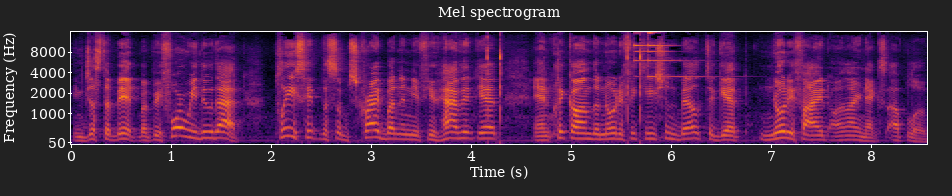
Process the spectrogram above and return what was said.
in just a bit. But before we do that, please hit the subscribe button if you haven't yet, and click on the notification bell to get notified on our next upload.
